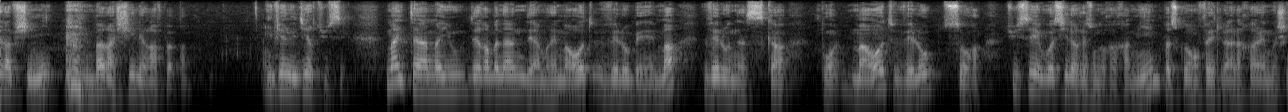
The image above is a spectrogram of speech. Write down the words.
Rav Shimi, Barashi les Rav Papa. Il vient lui dire, tu sais, Maïta Mayu de Rabanan de Amre Maot Velo Behema Velo Naska Maot Velo Sora. Tu sais, voici la raison de Rachamim, parce qu'en fait, la et Moshe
